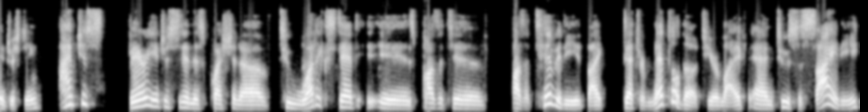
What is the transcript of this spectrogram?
interesting. I'm just very interested in this question of to what extent is positive positivity like detrimental though to your life and to society.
